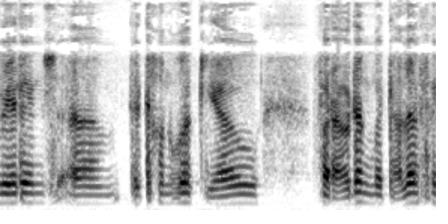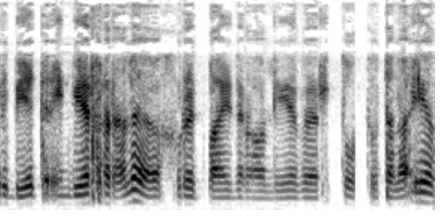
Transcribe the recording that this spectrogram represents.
tweedens ehm um, dit gaan ook jou verhouding met hulle verbeter en weer vir hulle 'n groot bydrae lewer tot tot hulle eie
